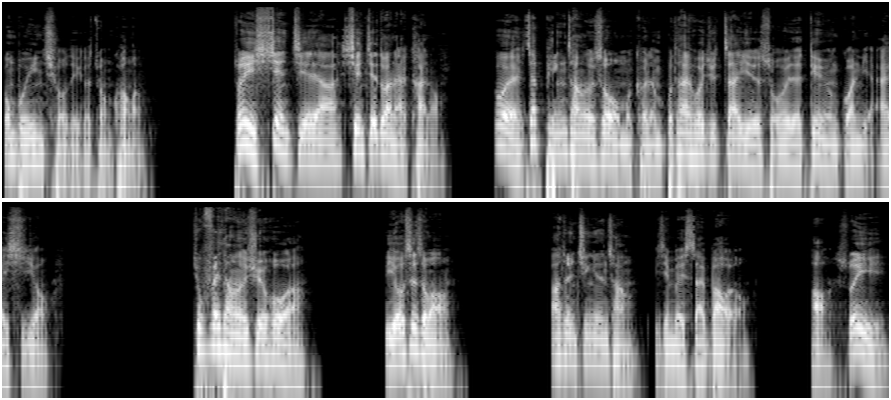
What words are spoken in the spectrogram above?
供不应求的一个状况哦。所以现阶啊，现阶段来看哦，对，在平常的时候，我们可能不太会去在意所谓的电源管理 IC 哦，就非常的缺货啊。理由是什么？八寸晶圆厂已经被塞爆了。好，所以。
